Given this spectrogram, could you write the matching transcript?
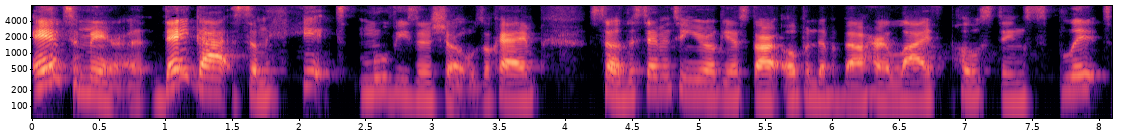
and Tamera, they got some hit movies and shows, okay? So the 17 year old again star opened up about her life posting split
